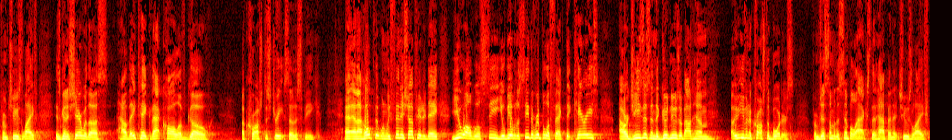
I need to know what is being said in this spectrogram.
from Choose Life is going to share with us how they take that call of go across the street, so to speak. And, I hope that when we finish up here today, you all will see, you'll be able to see the ripple effect that carries our Jesus and the good news about him uh, even across the borders from just some of the simple acts that happen at Choose Life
